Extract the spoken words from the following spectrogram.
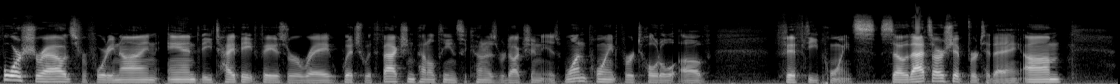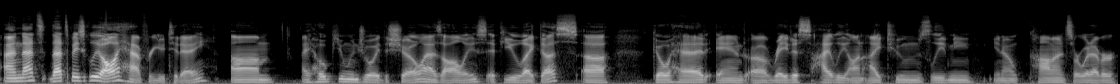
Four Shrouds for 49. And the Type 8 Phaser Array, which with faction penalty and Sakonna's reduction is one point for a total of 50 points. So that's our ship for today. Um, and that's that's basically all I have for you today. Um, I hope you enjoyed the show. As always, if you liked us, uh, go ahead and uh, rate us highly on iTunes. Leave me, you know, comments or whatever.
